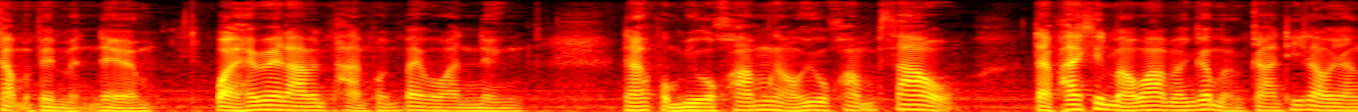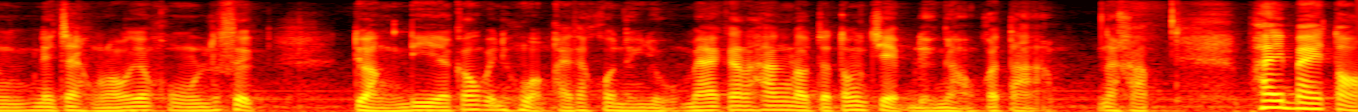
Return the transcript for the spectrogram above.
กลับมาเป็นเหมือนเดิม ปล่อยให้เวลามันผ่านพ้นไปวันหนึ่งนะผมอยู่กับความเหงาอยู่ความเศร้า แต่ไพ่ขึ้นมาว่ามันก็เหมือนการที่เรายังในใจของเรายังคงรู้สึกหวังดีแล้วก็เป็นห่วงใครสักคนหนึ่งอยู่ แม้กระทั่งเราจะต้องเจ็บหรือเหงาก็ตามนะครับไพ่ใบต่อ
